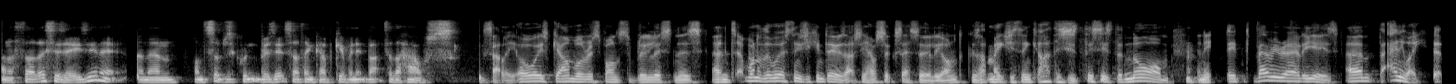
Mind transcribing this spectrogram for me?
And I thought, this is easy, isn't it? And then on subsequent visits, I think I've given it back to the house. Exactly. Always gamble responsibly, listeners. And one of the worst things you can do is actually have success early on because that makes you think, oh, this is this is the norm, and it, it very rarely is. Um, but anyway, uh,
